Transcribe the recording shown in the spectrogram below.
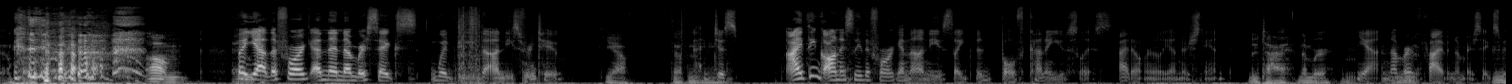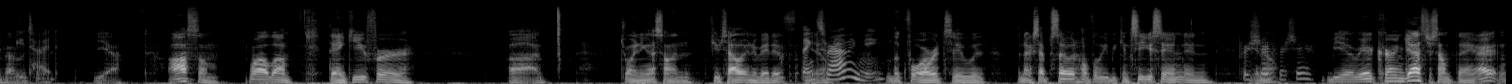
Um, But yeah, the fork, and then number six would be the undies for two. yeah, definitely. Just, I think honestly, the fork and the undies, like they're both kind of useless. I don't really understand. the tie number. Yeah, number five and number six would be and six. tied. Yeah, awesome. Well, um, thank you for uh joining us on Futile Innovative. you Thanks know. for having me. look forward to the next episode. Hopefully, we can see you soon and For sure, know. for sure. be a recurring guest or something. All right.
